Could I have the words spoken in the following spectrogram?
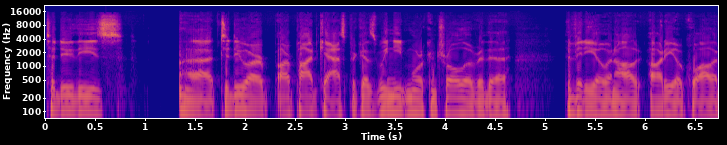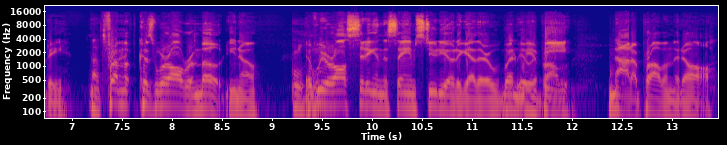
to do these uh, to do our our podcast because we need more control over the the video and audio quality. That's from right. because we're all remote. You know, if we were all sitting in the same studio together, Wouldn't it be would be not a problem at all.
